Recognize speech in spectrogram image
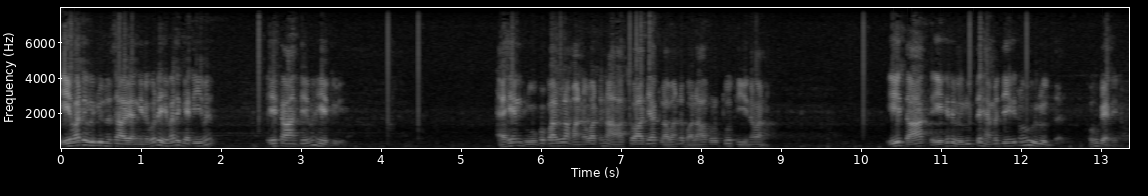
ඒවට විරුද්ධතාවයන් එනකොට ඒවට ගැටීම ඒකාන්තයෙන්ම හේතු වෙනවා. ඇහෙන් රූප බලලා මනවටන ආස්වාදයක් ලබන්න බලාපොරොත්තුව තියෙනවනම් ඒ තාක් ඒකට විරුද්ධ හැම දෙයකටම ඔහු විරුද්ධයි. ඔහු ගැටෙනවා.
